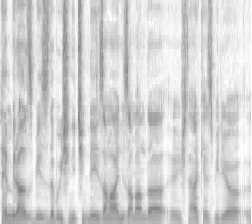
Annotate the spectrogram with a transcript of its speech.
hem biraz biz de bu işin içindeyiz ama aynı zamanda e, işte herkes biliyor e,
